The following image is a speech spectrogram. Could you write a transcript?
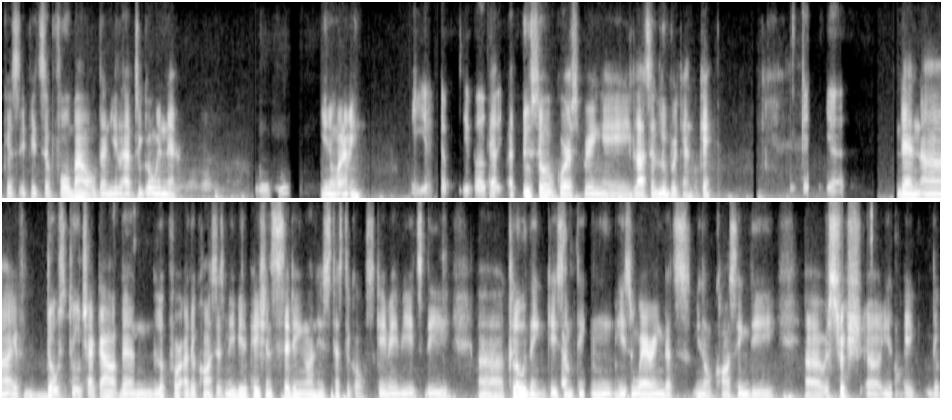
because if it's a full bowel, then you'll have to go in there. Mhm. You know what I mean? Yep. Yeah. But do so, of course, bring a lots of lubricant. Okay. Yeah. Then, uh, if those two check out, then look for other causes. Maybe the patient's sitting on his testicles. Okay, maybe it's the uh, clothing. Okay, something he's wearing that's you know causing the uh, restriction. Uh, you know, a the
